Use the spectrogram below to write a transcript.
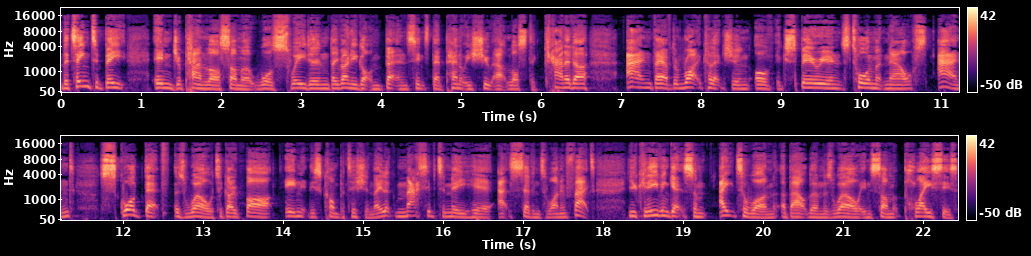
The team to beat in Japan last summer was Sweden. They've only gotten better since their penalty shootout loss to Canada. And they have the right collection of experience, tournament nous, and squad depth as well to go far in this competition. They look massive to me here at seven to one. In fact, you can even get some eight to one about them as well in some places.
